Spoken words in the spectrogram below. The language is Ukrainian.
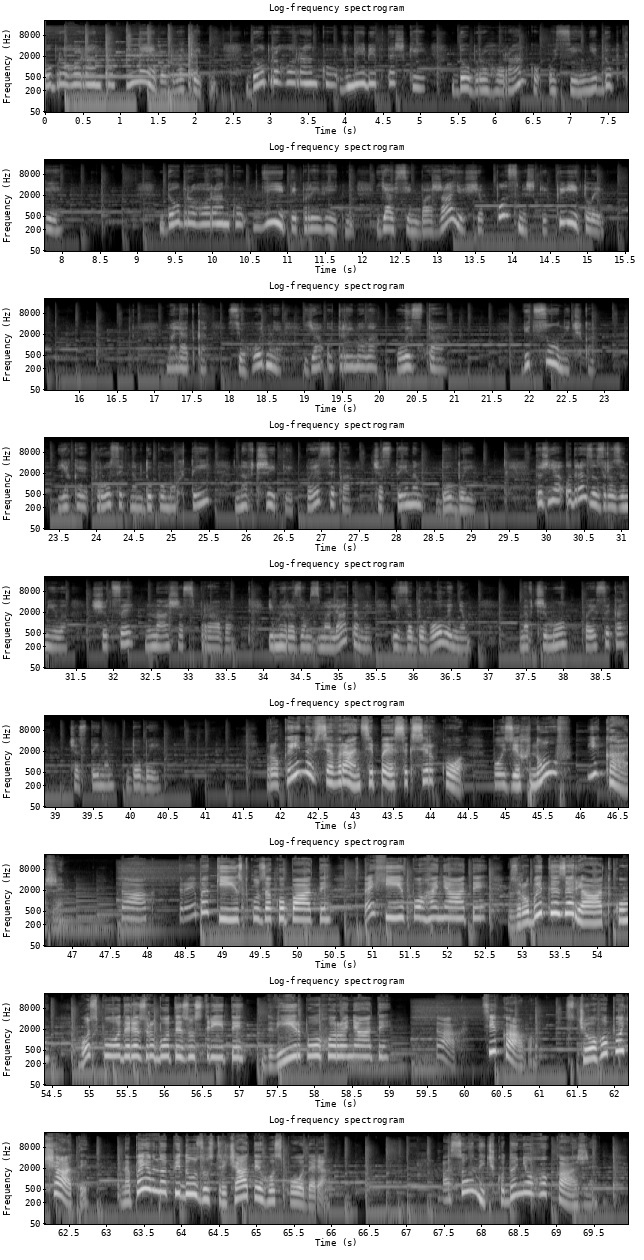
доброго ранку небо блакитне, доброго ранку в небі пташки, доброго ранку осінні дубки. Доброго ранку, діти привітні. Я всім бажаю, щоб посмішки квітли. Малятка, сьогодні я отримала листа від сонечка, яке просить нам допомогти навчити песика частинам доби. Тож я одразу зрозуміла, що це наша справа, і ми разом з малятами із задоволенням навчимо песика частинам доби. Прокинувся вранці песик Сірко, позіхнув і каже Так, треба кістку закопати, птахів поганяти, зробити зарядку, господаря з роботи зустріти, двір поохороняти. Так, цікаво. З чого почати? Напевно, піду зустрічати господаря. А сонечко до нього каже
